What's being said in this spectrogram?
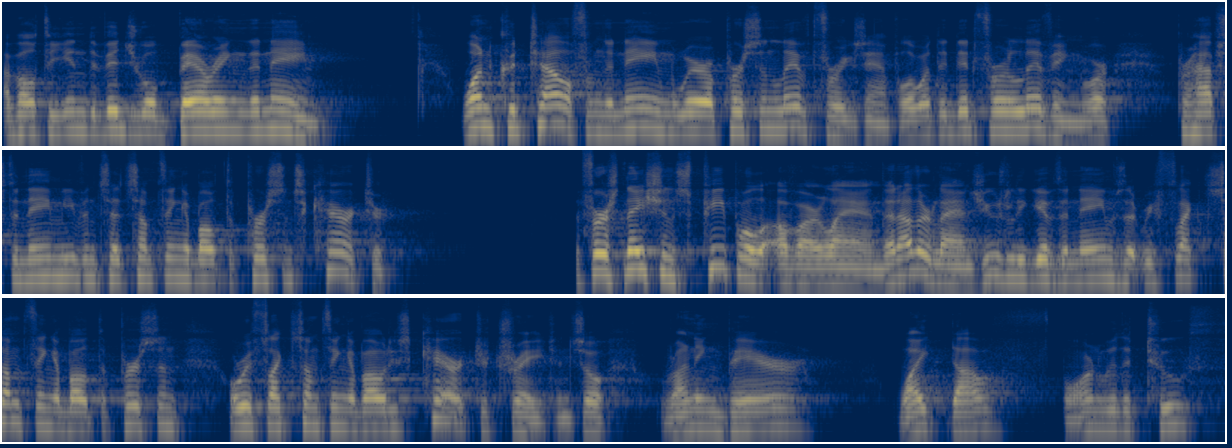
about the individual bearing the name. One could tell from the name where a person lived, for example, or what they did for a living, or perhaps the name even said something about the person's character. The First Nations people of our land and other lands usually give the names that reflect something about the person or reflect something about his character trait. And so, running bear, white dove, born with a tooth.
